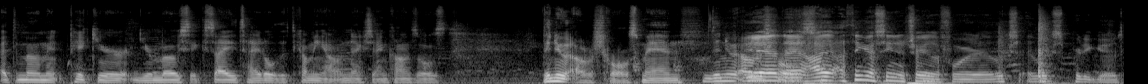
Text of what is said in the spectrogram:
at the moment, pick your your most excited title that's coming out on next gen consoles, the new Elder Scrolls, man, the new Elder yeah. Scrolls. They, I I think I've seen a trailer for it. It looks it looks pretty good.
